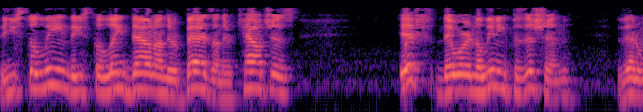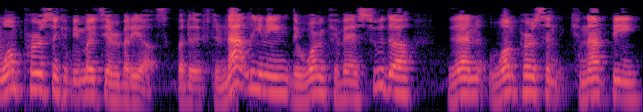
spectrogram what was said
they used to lean, they used to lay down on their beds, on their couches. If they were in a leaning position, then one person could be mighty everybody else. But if they're not leaning, they're wearing kaveh suda, then one person cannot be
